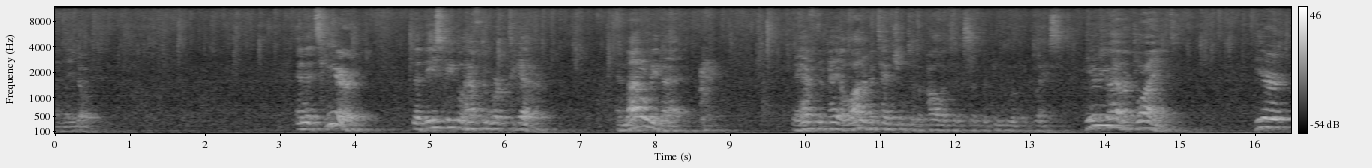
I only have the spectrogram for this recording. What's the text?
And they don't. And it's here that these people have to work together. And not only that, they have to pay a lot of attention to the politics of the people of the place. Here you have a client. Here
